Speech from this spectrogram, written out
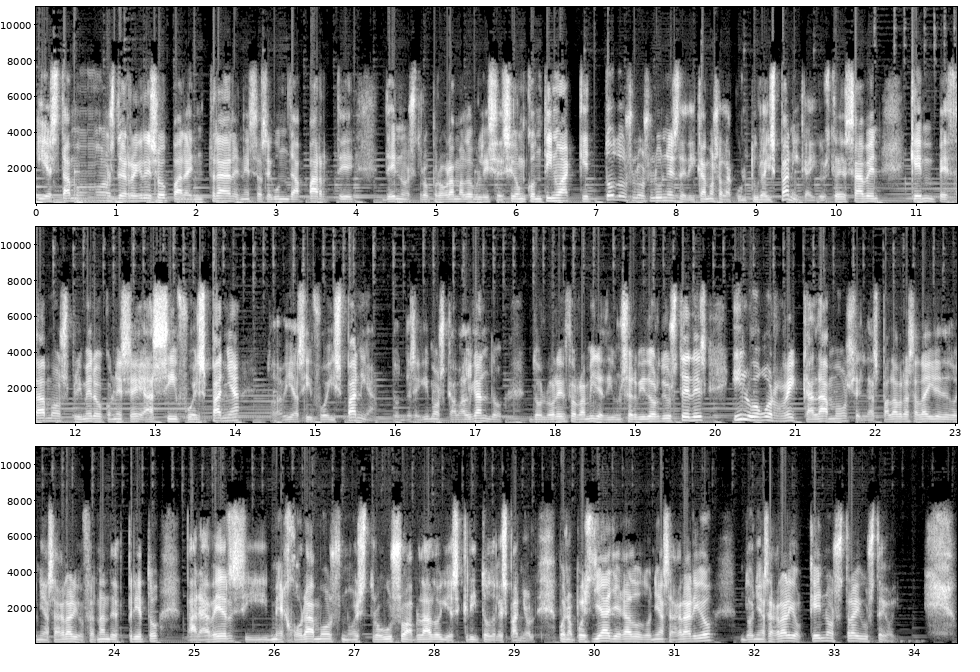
Y estamos de regreso para entrar en esa segunda parte de nuestro programa doble sesión continua que todos los lunes dedicamos a la cultura hispánica. Y ustedes saben que empezamos primero con ese Así fue España, todavía así fue Hispania, donde seguimos cabalgando don Lorenzo Ramírez y un servidor de ustedes, y luego recalamos en las palabras al aire de doña Sagrario Fernández Prieto para ver si mejoramos nuestro uso hablado y escrito del español. Bueno, pues ya ha llegado doña Sagrario. Doña Sagrario, ¿qué nos trae usted hoy?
